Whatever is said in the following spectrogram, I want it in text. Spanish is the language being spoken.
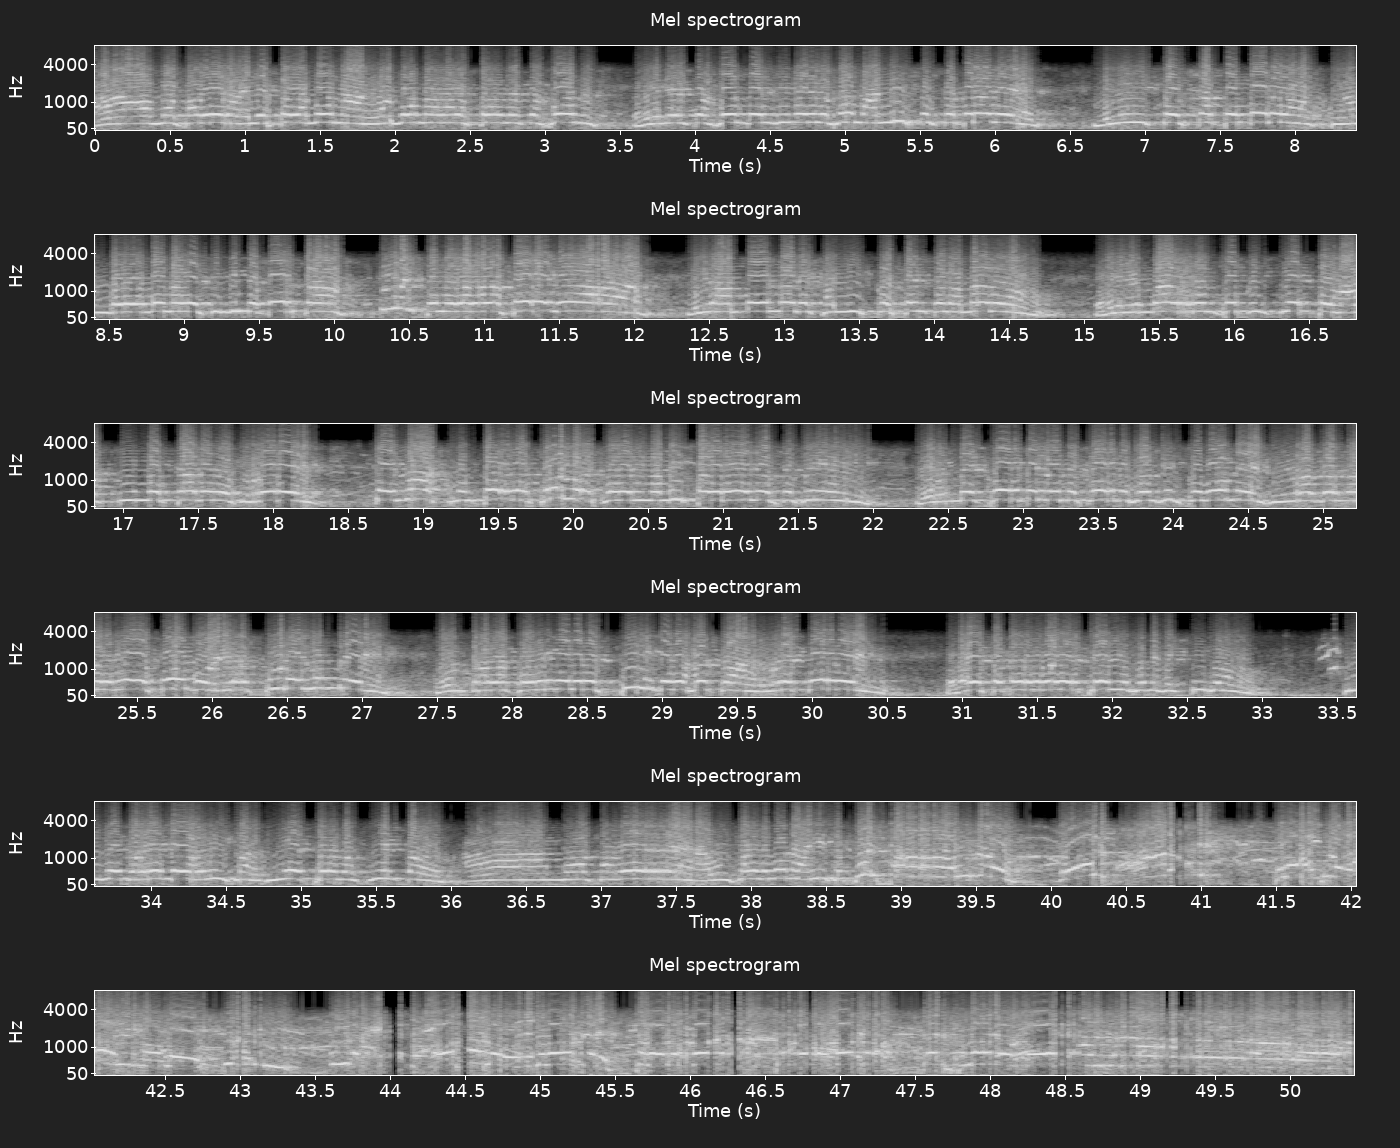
Vamos a ver, ahí está la mona, la mona está en el cajón, en el cajón del dinero de fama, listos caporales, listos capoteros, cuando la mona les invite porta, suelten la balacera ya, la mona de Jalisco está en la mano, el mar un poco inquieto, aquí no caben los errores, te va a juntar la pólvora con la dinamita de ellos, que sí, el mejor de lo mejor de Francisco Gómez, la ganadería de fuego, la pura lumbre, contra la cuadrilla del espíritu de Oaxaca. Recuerden, esto que rival el premio en efectivo. Sigue corriendo la rifa, 10 por 200. Vamos a ver, abusado de Mona, dice, ¡puerta! ¡Uno!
